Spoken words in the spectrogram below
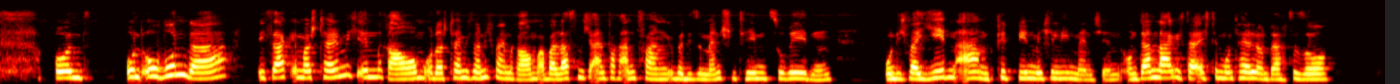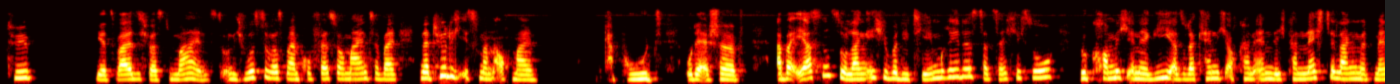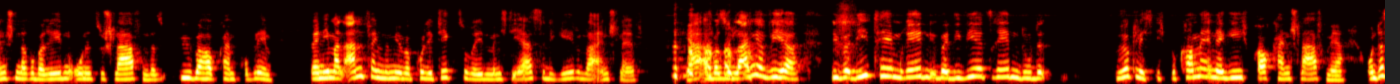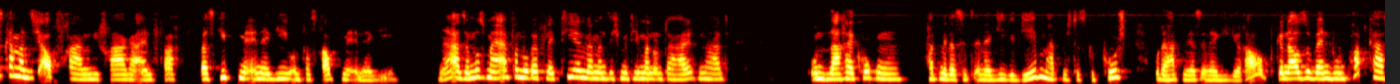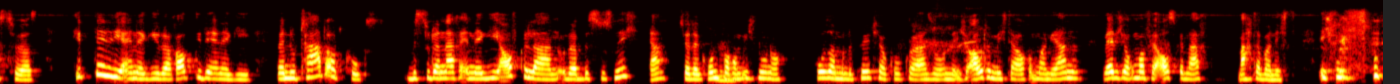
Und, und oh Wunder, ich sage immer, stell mich in den Raum oder stell mich noch nicht mal in den Raum, aber lass mich einfach anfangen, über diese Menschenthemen zu reden. Und ich war jeden Abend fit wie ein Michelin-Männchen. Und dann lag ich da echt im Hotel und dachte so, Typ, jetzt weiß ich, was du meinst. Und ich wusste, was mein Professor meinte, weil natürlich ist man auch mal kaputt oder erschöpft. Aber erstens, solange ich über die Themen rede, ist tatsächlich so, bekomme ich Energie. Also da kenne ich auch kein Ende. Ich kann nächtelang mit Menschen darüber reden, ohne zu schlafen. Das ist überhaupt kein Problem. Wenn jemand anfängt, mit mir über Politik zu reden, bin ich die Erste, die geht oder einschläft. Ja, aber solange wir über die Themen reden, über die wir jetzt reden, du, wirklich, ich bekomme Energie, ich brauche keinen Schlaf mehr. Und das kann man sich auch fragen, die Frage einfach, was gibt mir Energie und was raubt mir Energie? Ja, also muss man einfach nur reflektieren, wenn man sich mit jemandem unterhalten hat und nachher gucken, hat mir das jetzt Energie gegeben, hat mich das gepusht oder hat mir das Energie geraubt? Genauso, wenn du einen Podcast hörst, gibt dir die Energie oder raubt dir die Energie? Wenn du Tatort guckst, bist du danach Energie aufgeladen oder bist du es nicht? Ja, ist ja der Grund, mhm. warum ich nur noch Rosamunde Pilcher gucke. Also, und ich oute mich da auch immer gerne. Werde ich auch immer für ausgelacht, macht aber nichts. Ich finde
